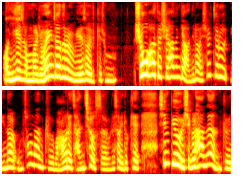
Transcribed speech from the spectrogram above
어, 이게 정말 여행자들을 위해서 이렇게 좀 쇼하듯이 하는 게 아니라 실제로 이날 엄청난 그 마을의 잔치였어요. 그래서 이렇게 신표 의식을 하는 그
